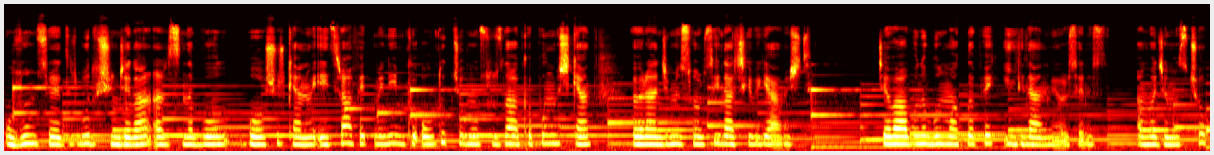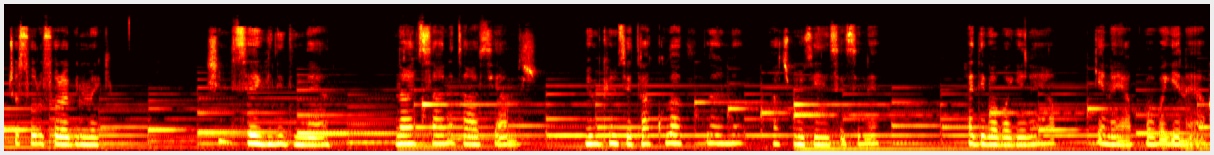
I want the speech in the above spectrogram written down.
Uzun süredir bu düşünceler arasında boğ, boğuşurken ve itiraf etmeliyim ki oldukça mutsuzluğa kapılmışken öğrencimin sorusu ilaç gibi gelmişti. Cevabını bulmakla pek ilgilenmiyoruz henüz. Amacımız çokça soru sorabilmek. Şimdi sevgili dinleyen, naçizane tavsiyemdir. Mümkünse tak kulaklıklarını, aç müziğin sesini. Hadi baba gene yap, gene yap baba gene yap.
